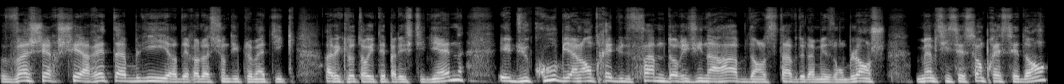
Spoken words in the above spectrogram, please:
va chercher à rétablir des relations diplomatiques avec l'autorité palestinienne et du coup, bien l'entrée d'une femme d'origine arabe dans le staff de la Maison Blanche, même si c'est sans précédent,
